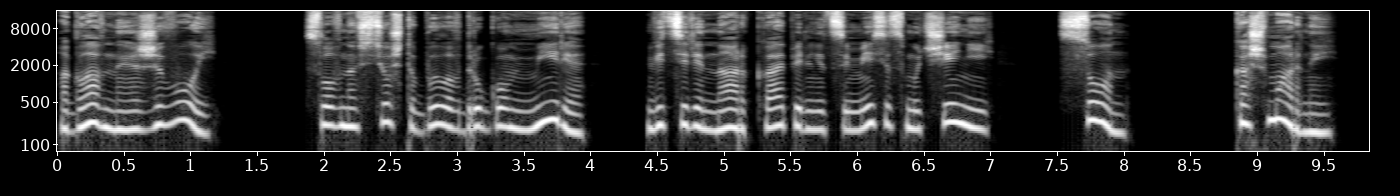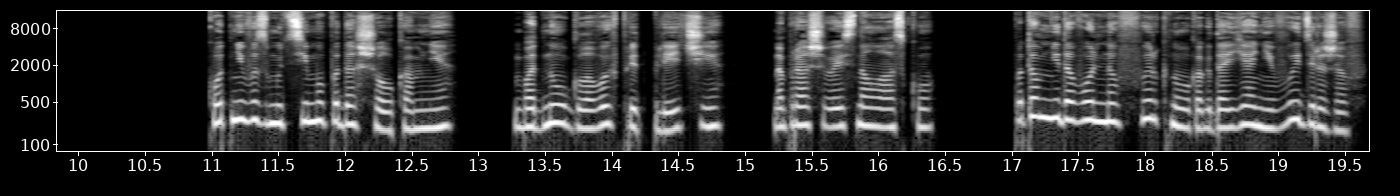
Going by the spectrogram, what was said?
а главное, живой. Словно все, что было в другом мире, ветеринар, капельницы, месяц мучений, сон, кошмарный. Кот невозмутимо подошел ко мне, боднул головой в предплечье, напрашиваясь на ласку, потом недовольно фыркнул, когда я, не выдержав,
